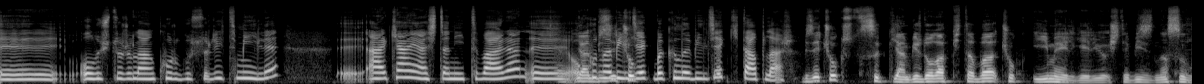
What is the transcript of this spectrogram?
e, oluşturulan kurgusu ritmiyle e, erken yaştan itibaren e, bize okunabilecek, bakılabilecek kitaplar. Bize çok sık yani bir dolap kitaba çok e-mail geliyor. İşte biz nasıl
